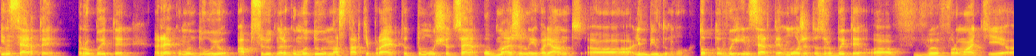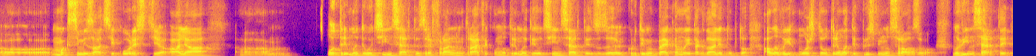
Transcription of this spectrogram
Інсерти робити рекомендую, абсолютно рекомендую на старті проекту, тому що це обмежений варіант лінбілдингу. Тобто, ви інсерти можете зробити в форматі максимізації користі аля Отримати оці інсерти з реферальним трафіком, отримати оці інсерти з крутими беками і так далі. Тобто, але ви їх можете отримати плюс-мінус разово. Нові інсерти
